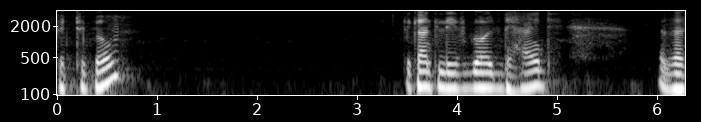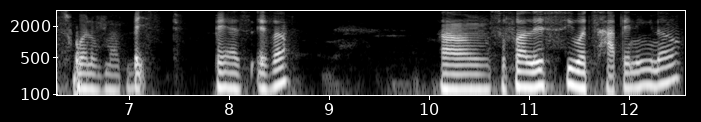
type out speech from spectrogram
Good to go. We can't leave gold behind. That's one of my best pairs ever. Um so far let's see what's happening now.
